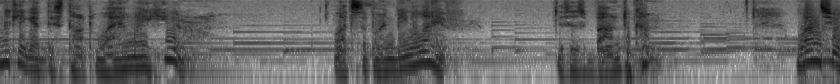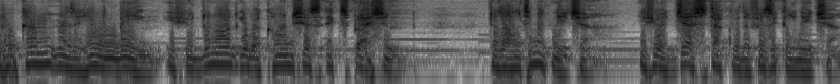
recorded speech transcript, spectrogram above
definitely get this thought, why am I here? What's the point being alive? This is bound to come. Once you have come as a human being, if you do not give a conscious expression to the ultimate nature, if you are just stuck with the physical nature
